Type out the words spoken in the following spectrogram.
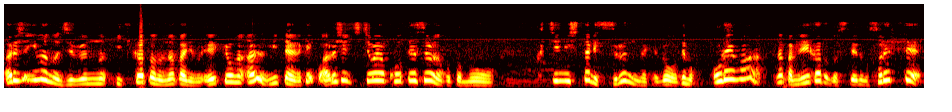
ある種今の自分の生き方の中にも影響があるみたいな、結構ある種父親を肯定するようなことも口にしたりするんだけど、でも俺は、なんか見え方として、でもそれって、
